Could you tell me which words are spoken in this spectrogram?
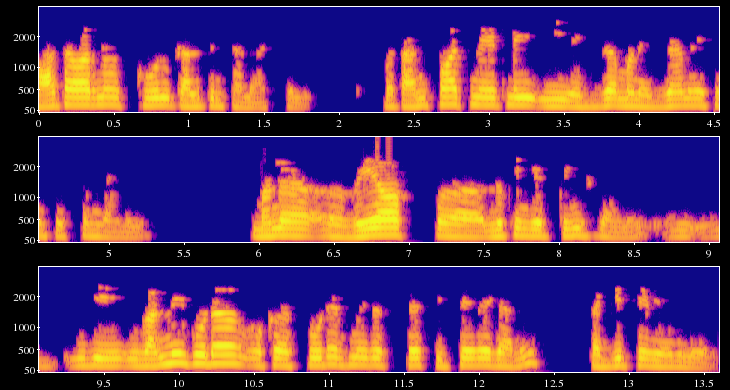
వాతావరణం స్కూల్ కల్పించాలి యాక్చువల్లీ. బట్ అన్ఫార్చునేట్లీ ఈ ఎగ్జామ్ మన ఎగ్జామినేషన్ సిస్టమ్ కానీ మన way of looking at things కానీ ఇది ఇవన్నీ కూడా ఒక స్టూడెంట్ మీద స్ట్రెస్ ఇచ్చేవే కానీ తగ్గించేవి ఏది లేదు.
